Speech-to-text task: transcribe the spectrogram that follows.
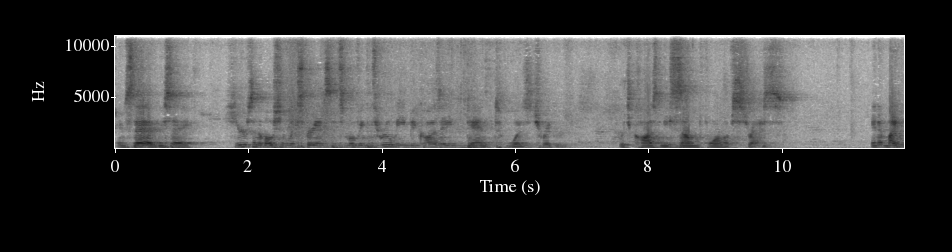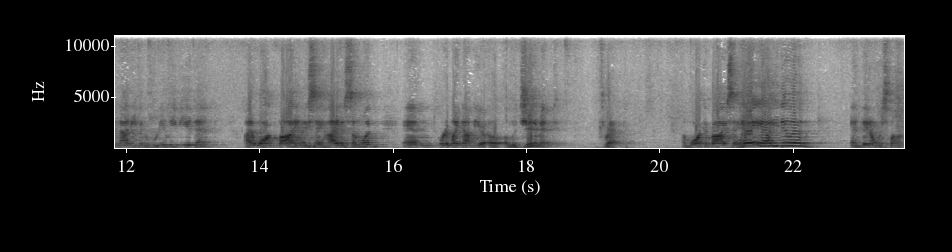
Instead, we say, here's an emotional experience that's moving through me because a dent was triggered which caused me some form of stress. And it might not even really be a dent. I walk by and I say hi to someone, and or it might not be a, a legitimate threat. I'm walking by, I say, "Hey, how you doing?" and they don't respond.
